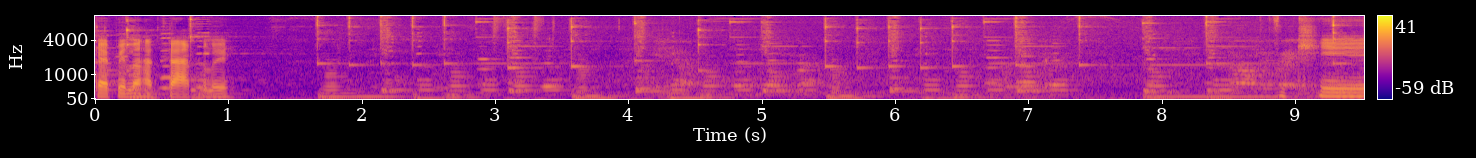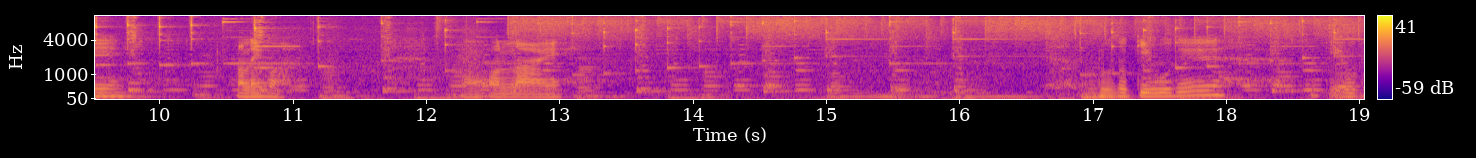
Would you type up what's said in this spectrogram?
กลายเป็นรหัสกากไปเลย โอเค อะไรวะอ๋อออนไลน์ ดูสกิลดิสกิลส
